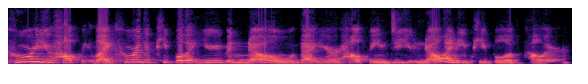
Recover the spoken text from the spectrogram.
who are you helping? Like who are the people that you even know that you're helping? Do you know any people of color?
